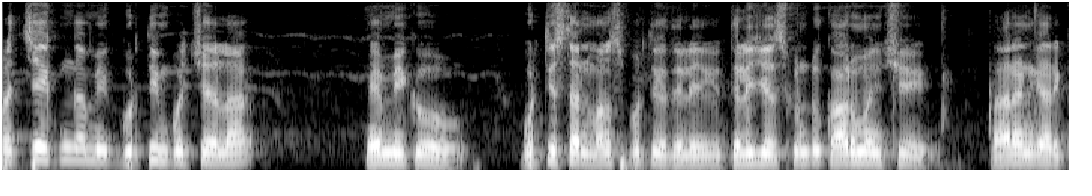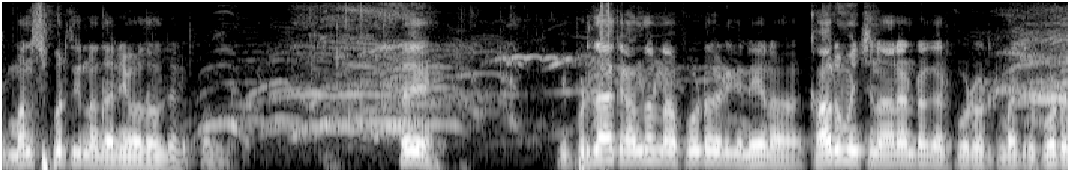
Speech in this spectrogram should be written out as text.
ప్రత్యేకంగా మీకు గుర్తింపు వచ్చేలా మేము మీకు గుర్తిస్తాను మనస్ఫూర్తిగా తెలియ తెలియజేసుకుంటూ కారు మంచి నారాయణ గారికి మనస్ఫూర్తిగా నా ధన్యవాదాలు తెలుపుకోండి ఏ ఇప్పుడు దాకా అందరూ నా ఫోటో అడిగి నేను కారు మంచి నారాయణరావు గారి ఫోటో మధ్య ఫోటో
